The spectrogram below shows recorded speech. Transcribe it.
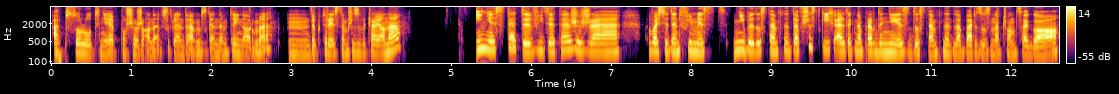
absolutnie poszerzone względem, względem tej normy, mm, do której jestem przyzwyczajona. I niestety widzę też, że właśnie ten film jest niby dostępny dla wszystkich, ale tak naprawdę nie jest dostępny dla bardzo znaczącego,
